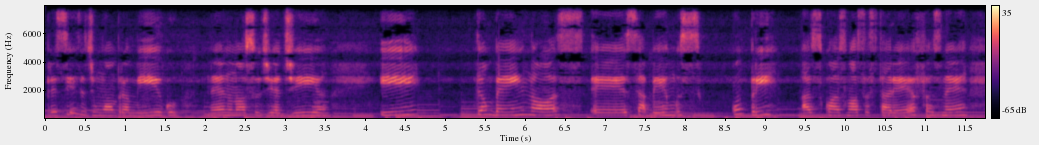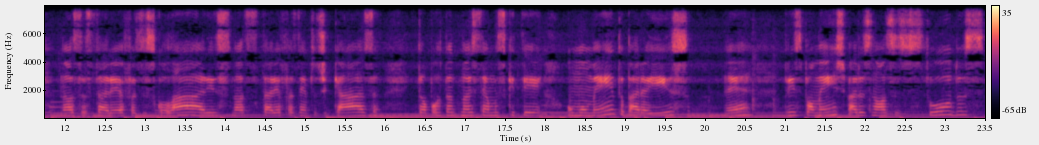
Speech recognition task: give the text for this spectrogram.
precisa de um ombro amigo, né, no nosso dia a dia e também nós é, sabermos cumprir as, com as nossas tarefas, né, nossas tarefas escolares, nossas tarefas dentro de casa. Então, portanto, nós temos que ter um momento para isso, né, principalmente para os nossos estudos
